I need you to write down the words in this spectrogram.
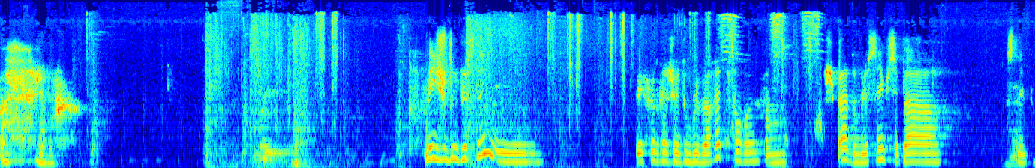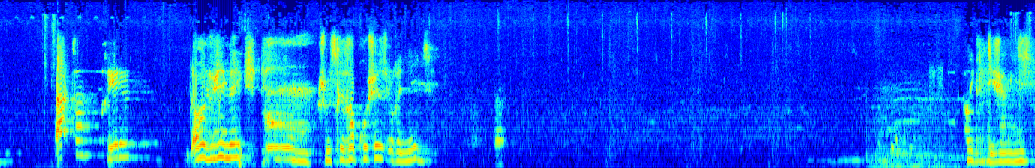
Ouais, j'avoue. Oui. Mais ils jouent double snipe, mais... il faudrait jouer double barrette pour eux. Je sais pas, double snipe, c'est pas... Snipe. Ah, attends, regarde. Oh, lui, mec Je me serais rapproché, je l'aurais. Oh, il est déjà midi.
